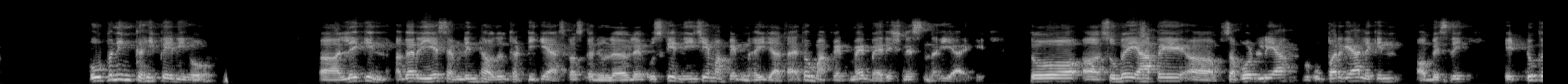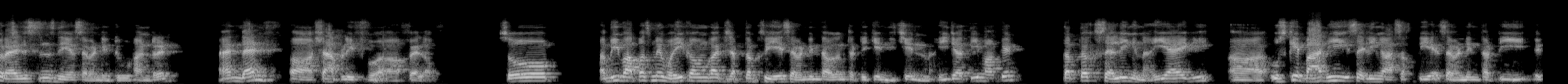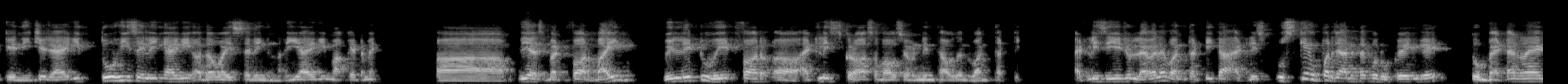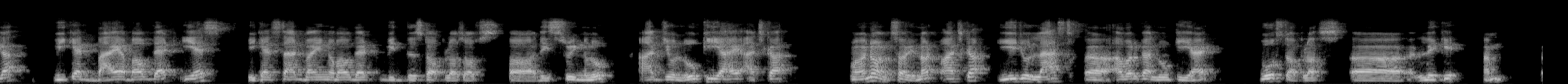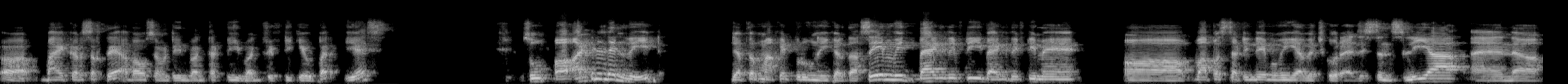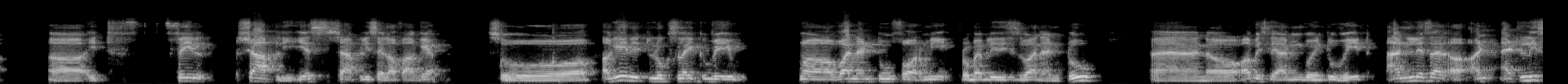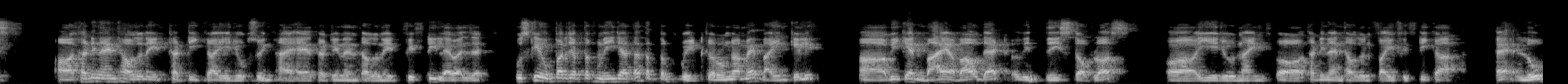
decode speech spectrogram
ओपनिंग कहीं पे भी हो Uh, लेकिन अगर ये सेवनटीन थाउज़ेंड थर्टी के आसपास का जो लेवल है उसके नीचे मार्केट नहीं जाता है तो मार्केट में बेरिशनेस नहीं आएगी। तो uh, सुबह यहाँ पे सपोर्ट uh, लिया ऊपर गया लेकिन obviously It took resistance near 7200 and then uh, uh, fell off. So अभी वापस मैं वही कहूँगा जब तक से ये 17,030 के नीचे नहीं जाती मार्केट तब तक सेलिंग नहीं आएगी। आ, उसके बाद ही सेलिंग आ सकती है 1730 के नीचे जाएगी तो ही सेलिंग आएगी अदरवाइज़ सेलिंग नहीं आएगी मार्केट में। Yes but for buying to wait for uh, at least cross about 17,130 at least ये जो लेवल है 130 का एटलीस्ट उसके ऊपर जाने तक वो रुकेंगे तो बेटर रहेगा। We can buy about that yes we can start buying about that with the stop loss of this swing low आज जो लो किया है आज का नो सॉरी नॉट आज का ये जो लास्ट आवर uh, का लो किया है वो स्टॉप लॉस uh, लेके हम बाय uh, कर सकते हैं about seventeen one thirty one fifty के ऊपर yes so until then wait जब तक मार्केट प्रूव नहीं करता same with bank Nifty bank Nifty में uh, वापस थर्टीन डे मूविंग एवरेज को रेजिस्टेंस लिया and it fell sharply yes sharply sell off आ गया so again it looks like wave uh, one and two for me probably this is one and two and uh, obviously i'm going to wait unless uh, at least uh, 39830 का ये जो swing high है 39850 levels है उसके ऊपर जब तक नहीं जाता तब तक वेट करूँगा मैं बाइंग के लिए। We can buy about that with the stop loss ये जो nine thirty nine thousand five fifty का है low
